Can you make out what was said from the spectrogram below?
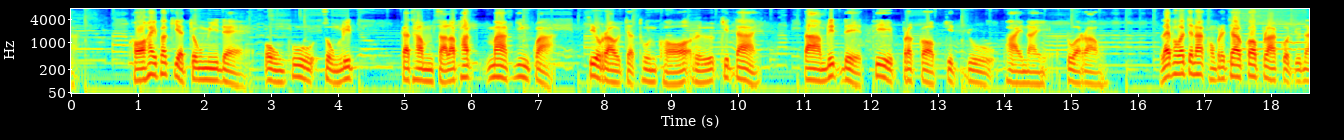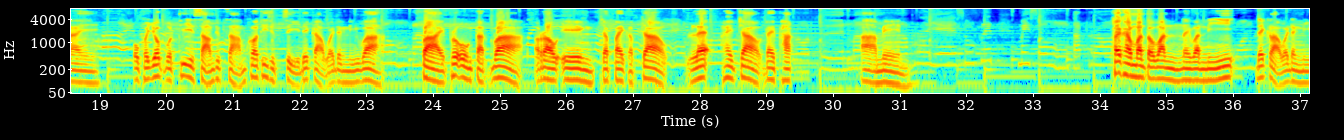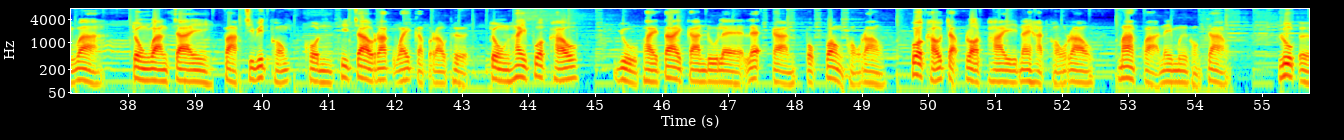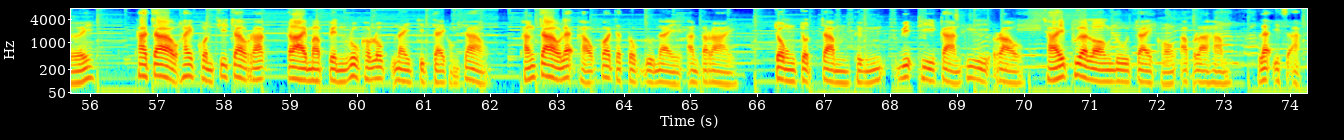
ขอให้พระเกียรติจงมีแด่องค์ผู้ทรงฤทธิ์กระทำสารพัดมากยิ่งกว่า ที่เราจะทูลขอหรือคิดได้ ตามฤทธิเดชที่ประกอบกิจอยู่ภายในตัวเรา และพระวจนะของพระเจ้าก็ปรากฏอยู่ใน อพยพบทที่ 33 ข้อที่ 14 ได้กล่าวไว้ดังนี้ว่า ฝ่ายพระองค์ตัดว่าเราเองจะไปกับเจ้า และให้เจ้าได้พัก อาเมนถ้อยคำวันต่อวันในวันนี้ ได้กล่าวไว้ดังนี้ว่า จงวางใจฝากชีวิตของคนที่เจ้ารักไว้กับเราเถิด จงให้พวกเขาอยู่ภายใต้การดูแลและการปกป้องของเรา พวกเขาจะปลอดภัยในหัดของเรามากกว่าในมือของเจ้า ลูกเอ๋ย ถ้าเจ้าให้คนที่เจ้ารักกลายมาเป็นรูปเคารพในจิตใจของเจ้า ทั้งเจ้าและเขาก็จะตกอยู่ในอันตราย จงจดจำถึงวิธีการที่เราใช้เพื่อลองดูใจของอับราฮัมและอิสอัก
